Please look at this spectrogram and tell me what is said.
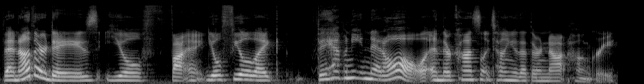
Then other days you'll find you'll feel like they haven't eaten at all and they're constantly telling you that they're not hungry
